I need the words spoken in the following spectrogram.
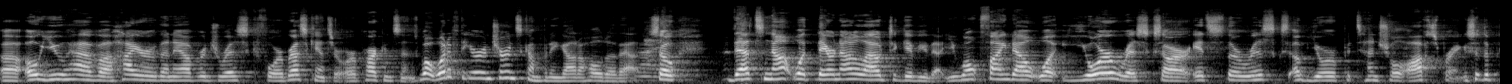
uh, oh, you have a higher than average risk for breast cancer or Parkinson's. Well, what if your insurance company got a hold of that? Right. So that's not what, they're not allowed to give you that. You won't find out what your risks are. It's the risks of your potential offspring. So the,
